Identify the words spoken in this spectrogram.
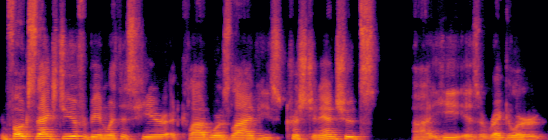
And folks, thanks to you for being with us here at Cloud Wars Live. He's Christian Anschuetz. Uh, he is a regular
